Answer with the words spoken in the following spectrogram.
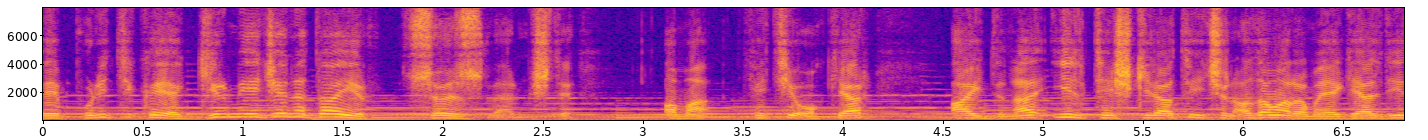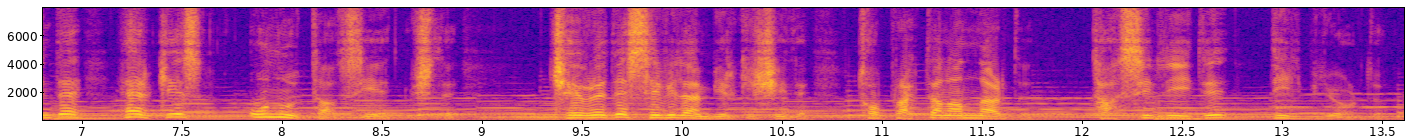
ve politikaya girmeyeceğine dair söz vermişti. Ama Fethi Okyar Aydın'a il teşkilatı için adam aramaya geldiğinde herkes onu tavsiye etmişti. Çevrede sevilen bir kişiydi. Topraktan anlardı. Tahsilliydi, dil biliyordu.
